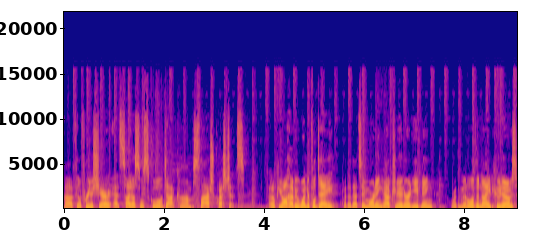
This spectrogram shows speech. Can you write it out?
uh, feel free to share at sidehustleschool.com slash questions. I hope you all have a wonderful day, whether that's a morning, afternoon, or an evening, or the middle of the night, who knows.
